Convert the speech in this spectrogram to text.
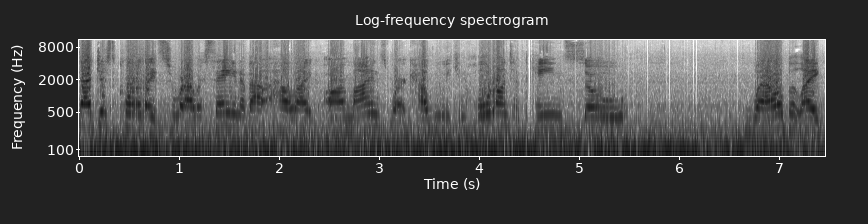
that just correlates to what I was saying about how like our minds work, how we can hold on to pain so well, but like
